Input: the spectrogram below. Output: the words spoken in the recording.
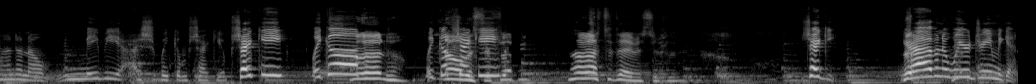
I don't know. Maybe I should wake up Sharky up. Sharky, wake up! Uh, no, Wake no, up, Mr. Sharky! No, not today, Mr. Fluffy. Sharky, you're having a weird dream again.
